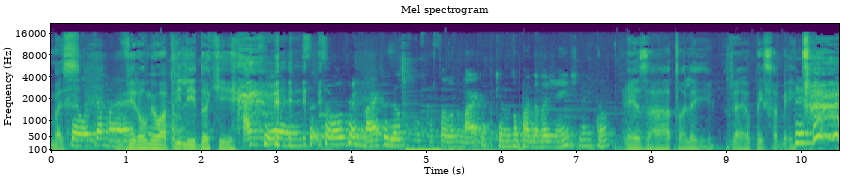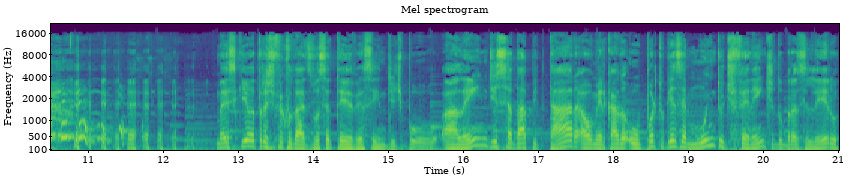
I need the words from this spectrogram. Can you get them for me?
mas é virou meu apelido aqui. Aqui é, são outras marcas, eu não vou ficar falando marca porque não estão pagando a gente, né? Então. Exato, olha aí. Já é o pensamento. Mas que outras dificuldades você teve, assim, de tipo, além de se adaptar ao mercado, o português é muito diferente do brasileiro,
